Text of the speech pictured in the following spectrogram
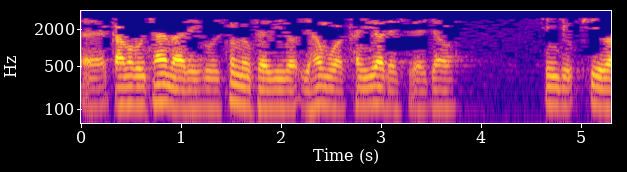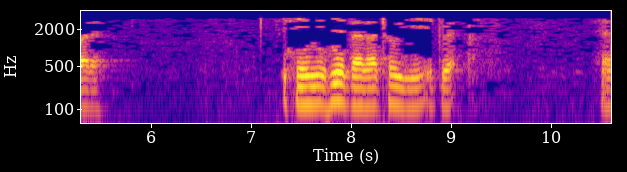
အဲကာမဂုဏ်ချမ်းသာတွေကိုဆွန့်လွတ်ခဲ့ပြီးတော့ယဟန်ဘဝခံယူရတယ်ဆိုတဲ့အကြောင်းရှင်းချုပ်ဖြေပါတယ်အချိန်ကြီးနှစ်သာရထုတ်ယူအတွက် အဲ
